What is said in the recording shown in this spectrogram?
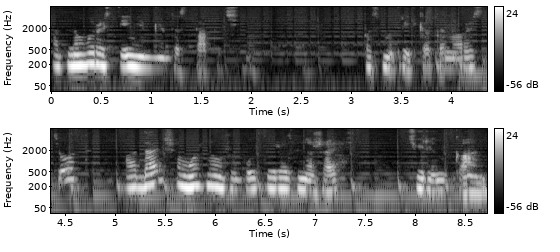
Одного растения мне достаточно. Посмотреть, как оно растет. А дальше можно уже будет размножать черенками.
